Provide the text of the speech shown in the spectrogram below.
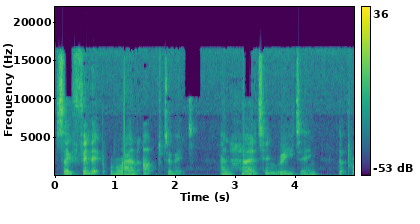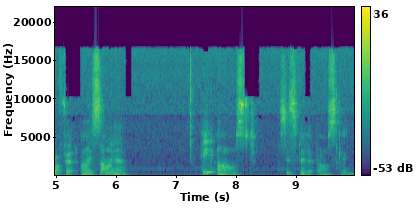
So Philip ran up to it and heard him reading the prophet Isaiah. He asked, says Philip asking,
